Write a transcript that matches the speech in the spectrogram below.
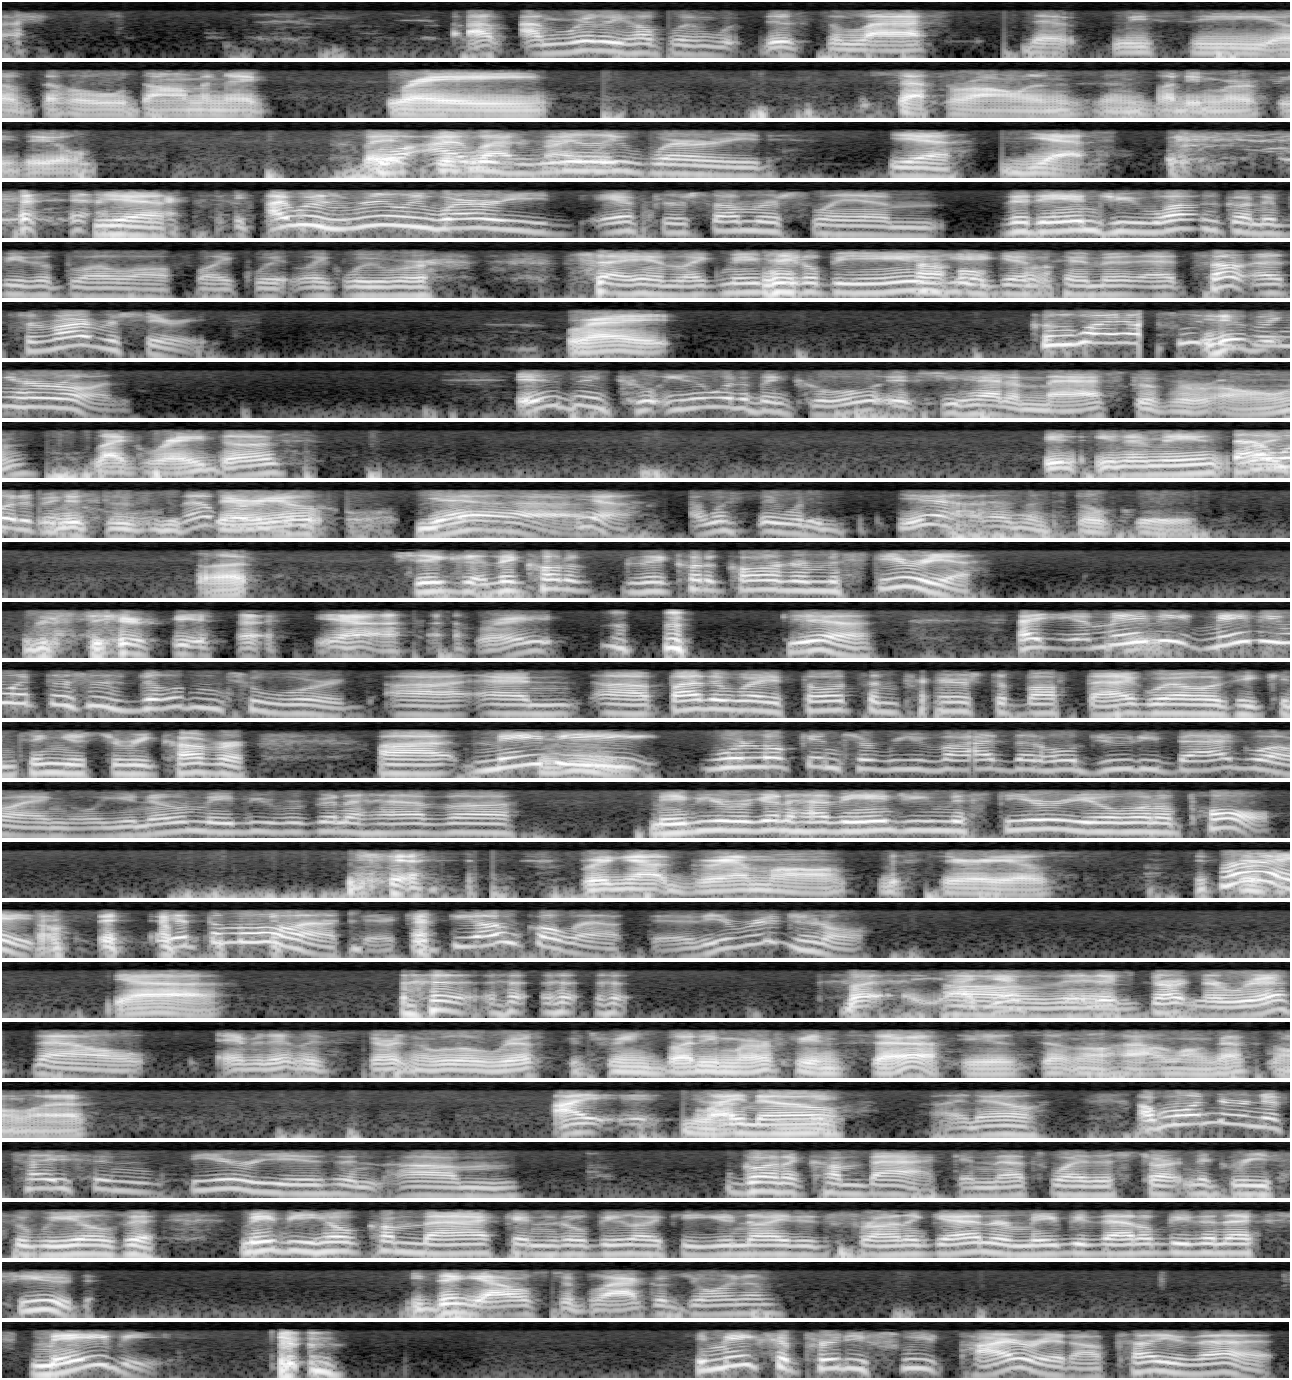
I'm really hoping this is the last that we see of the whole Dominic, Ray, Seth Rollins, and Buddy Murphy deal. But well, I was really worried. Yeah, yes. yeah. I was really worried after SummerSlam that Angie was going to be the blow off, like we like we were saying. Like maybe it'll be Angie against him at at, at Survivor Series. right. Because why else would You you bring her on? It'd have been cool. You know what would have been cool if she had a mask of her own, like Ray does. You, you know what I mean? That like would have been Mrs. cool. That would have Mysterio. been cool. Yeah. Yeah, I wish they would have. yeah. That would have been so cool. But She they could have they could have called her Mysteria. Mysterio, yeah, right. Yeah. Hey, yeah, maybe maybe what this is building toward. Uh, and uh, by the way, thoughts and prayers to Buff Bagwell as he continues to recover. Uh, maybe we're looking to revive that whole Judy Bagwell angle. You know, maybe we're gonna have uh, maybe we're gonna have Angie Mysterio on a pole. Yeah. Bring out Grandma Mysterios. Right. Get them all out there. Get the uncle out there, the original. yeah. But I Oh, guess man. they're starting a rift now. Evidently, starting a little rift between Buddy Murphy and Seth. You just don't know how long that's going to last. I Lucky I know, me. I know. I'm wondering if Austin Theory isn't um going to come back, and that's why they're starting to grease the wheels. Uh, Maybe he'll come back, and it'll be like a united front again, or maybe that'll be the next feud. You think Aleister Black will join him? Maybe. he makes a pretty sweet pirate, I'll tell you that.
